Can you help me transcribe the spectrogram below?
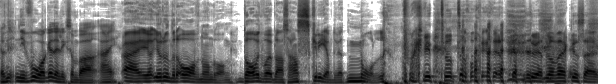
Ja, ni, ni vågade liksom bara, nej. Nej, jag, jag rundade av någon gång. David var ibland så han skrev du vet noll på kvittot. Du vet, det var verkligen så här.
